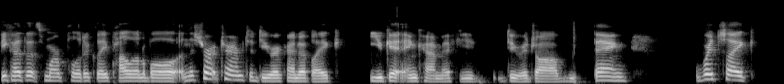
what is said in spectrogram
because it's more politically palatable in the short term to do a kind of like you get income if you do a job thing which like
